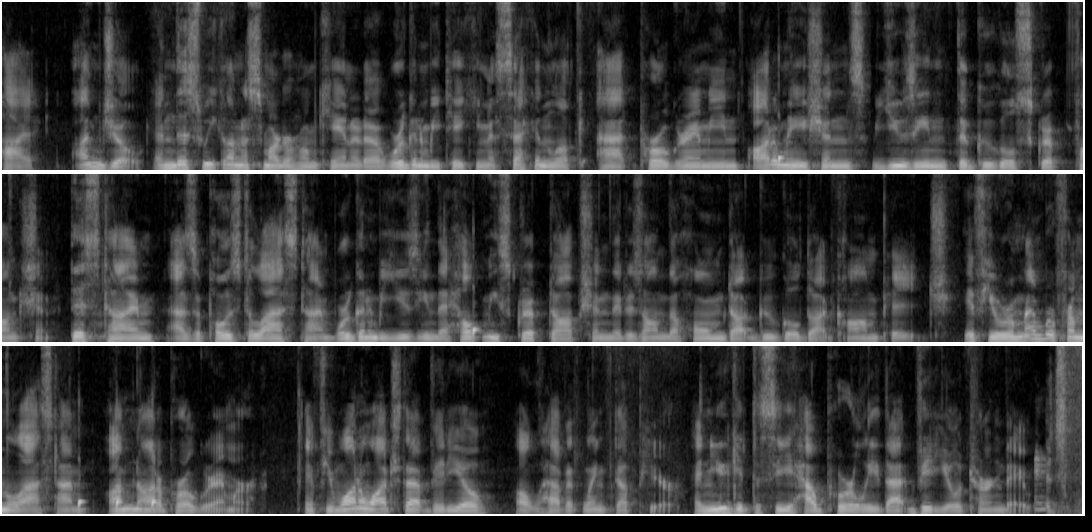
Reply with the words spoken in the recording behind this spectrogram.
Hi, I'm Joe, and this week on A Smarter Home Canada, we're going to be taking a second look at programming automations using the Google Script function. This time, as opposed to last time, we're going to be using the Help Me Script option that is on the home.google.com page. If you remember from the last time, I'm not a programmer. If you want to watch that video, I'll have it linked up here. And you get to see how poorly that video turned out. It's!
